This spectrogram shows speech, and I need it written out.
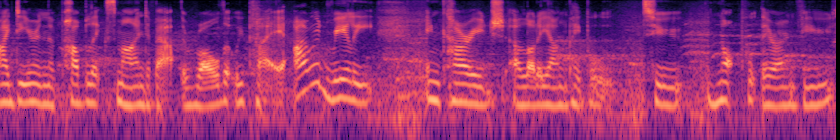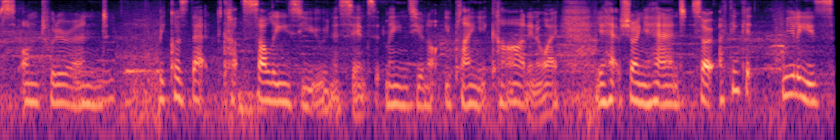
idea in the public's mind about the role that we play. I would really encourage a lot of young people to not put their own views on Twitter and because that sullies you in a sense it means you're not you're playing your card in a way. You're showing your hand. So I think it really is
